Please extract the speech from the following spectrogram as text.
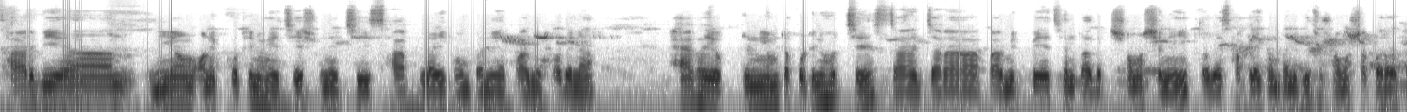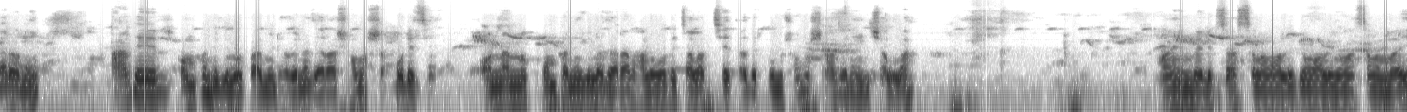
সার্বিয়ান নিয়ম অনেক কঠিন হয়েছে। শুনেছি সাপ্লাই কোম্পানি পারমিট হবে না। হ্যাঁ ভাই নিয়মটা কঠিন হচ্ছে। যারা পারমিট পেয়েছেন তাদের সমস্যা নেই তবে সাপ্লাই কোম্পানি কিছু সমস্যা করার কারণে তাদের কোম্পানিগুলো পারমিট হবে না যারা সমস্যা করেছে। অন্যান্য কোম্পানিগুলো যারা ভালোভাবে চালাচ্ছে তাদের কোনো সমস্যা হবে না ইনশাল্লাহ মাহিম ভাই লিখছে আসসালামু আলাইকুম ওয়ালাইকুম আসসালাম ভাই।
